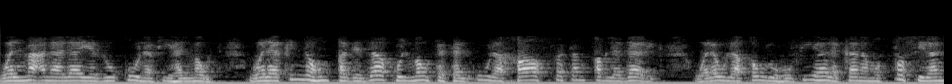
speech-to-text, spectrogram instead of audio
والمعنى لا يذوقون فيها الموت ولكنهم قد ذاقوا الموتة الأولى خاصة قبل ذلك ولولا قوله فيها لكان متصلا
